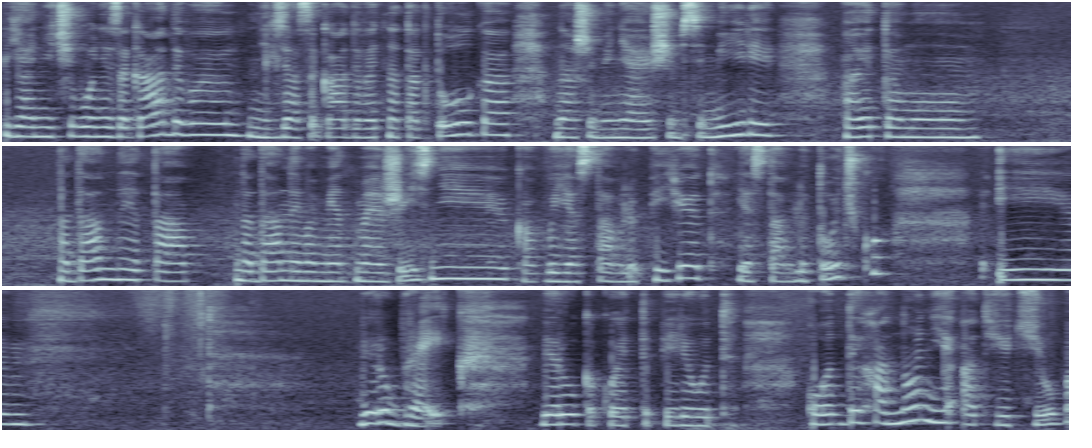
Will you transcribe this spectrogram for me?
я ничего не загадываю, нельзя загадывать на так долго в нашем меняющемся мире, поэтому на данный этап на данный момент моей жизни как бы я ставлю период, я ставлю точку и беру брейк, беру какой-то период отдыха, но не от YouTube.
